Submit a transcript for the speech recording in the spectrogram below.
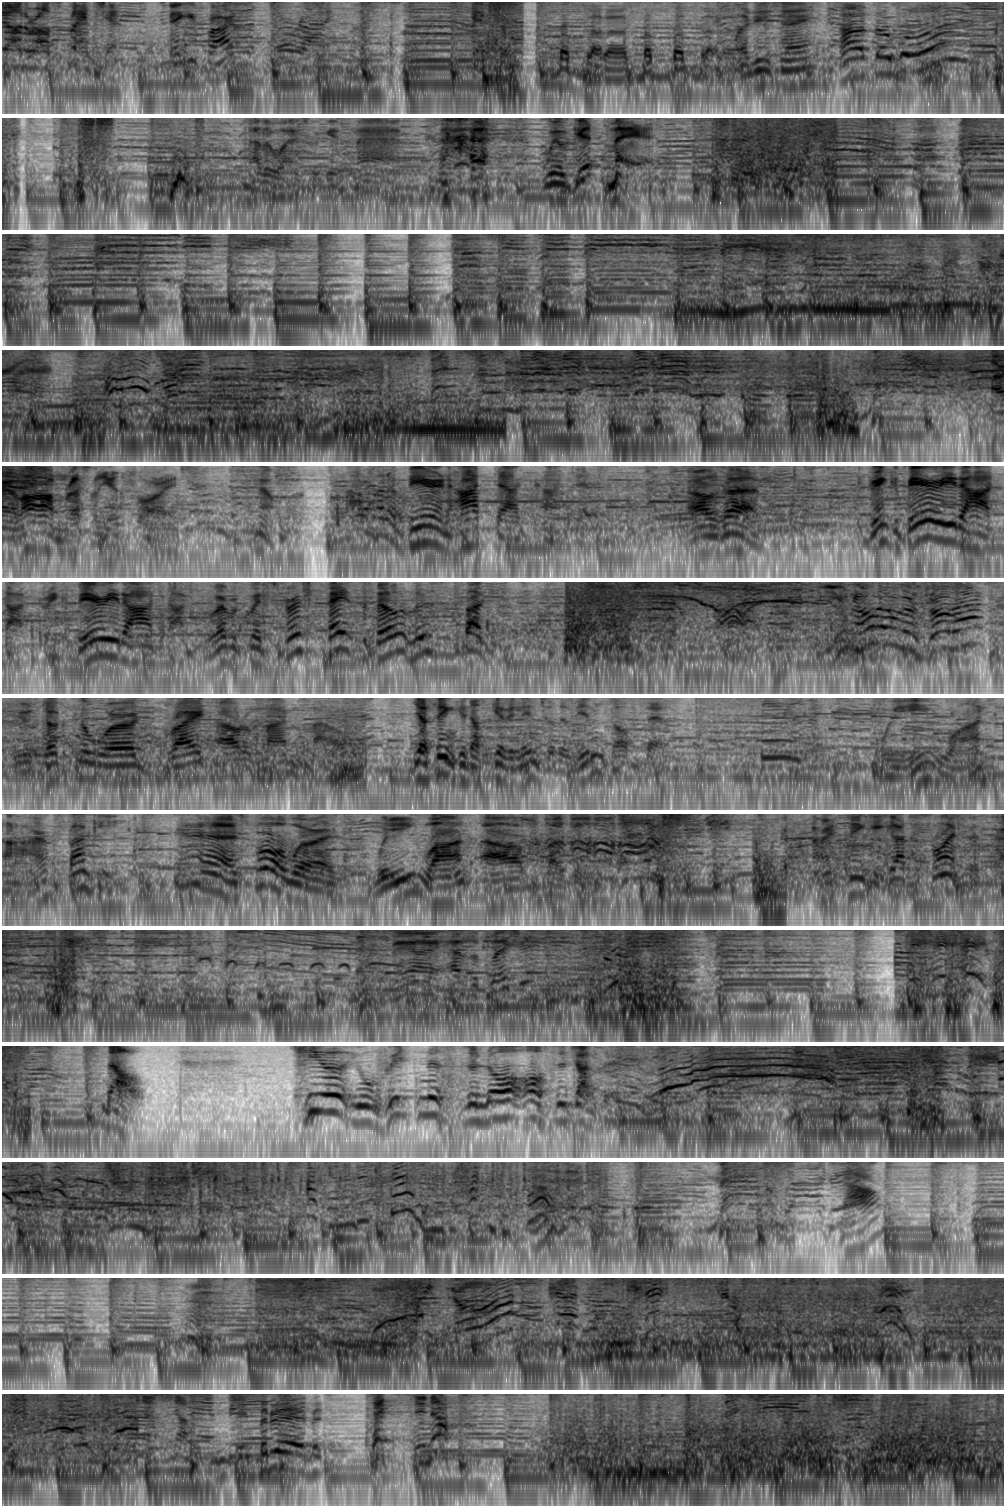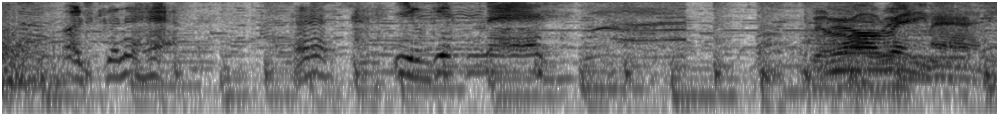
I'll scratch you. Beg your pardon? What did he say? Out the wall. Otherwise, we'll get mad. we'll get mad. Arm wrestle you for it. No. How about a beer and hot dog contest? How's that? You drink a beer, eat a hot dog. Drink a beer, eat a hot dog. Whoever quits first pays the bill and loses the buggy. You know they were going to throw that? You took the word right out of my mouth. You're thinking of giving in to the whims of them. We want our buggy. Yes, four words. We want our buggy. I think he got the point this time. May I have the pleasure? Now, here you witness the law of the jungle. Ah! That's enough! What's gonna happen? Huh? You get mad? We're already mad.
